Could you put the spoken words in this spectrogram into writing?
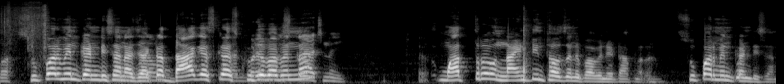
বাহ। সুপারমিন কন্ডিশন আছে। একটা দাগ স্ক্র্যাচ খুঁজে পাবেন না। মাত্র নাইনটিন থাউজেন্ডে পাবেন এটা আপনারা। সুপার মেন কন্ডিশন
